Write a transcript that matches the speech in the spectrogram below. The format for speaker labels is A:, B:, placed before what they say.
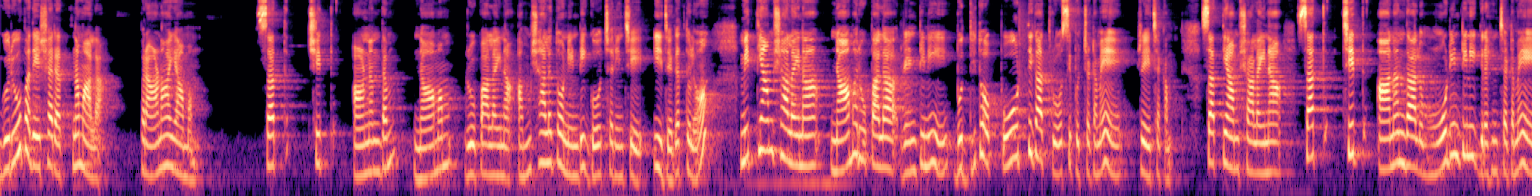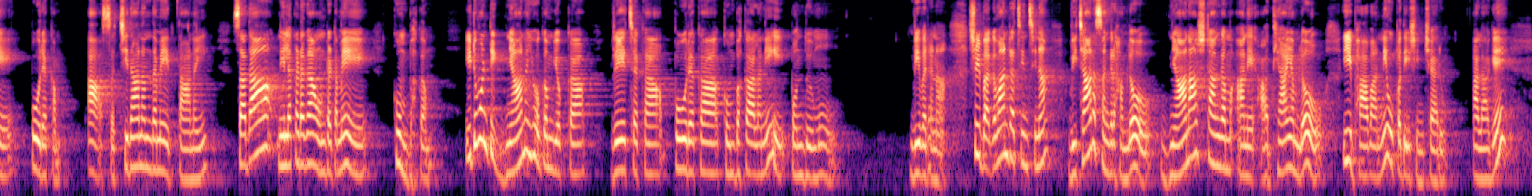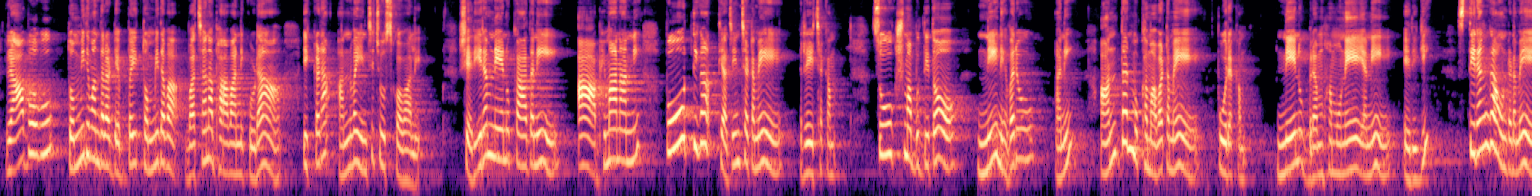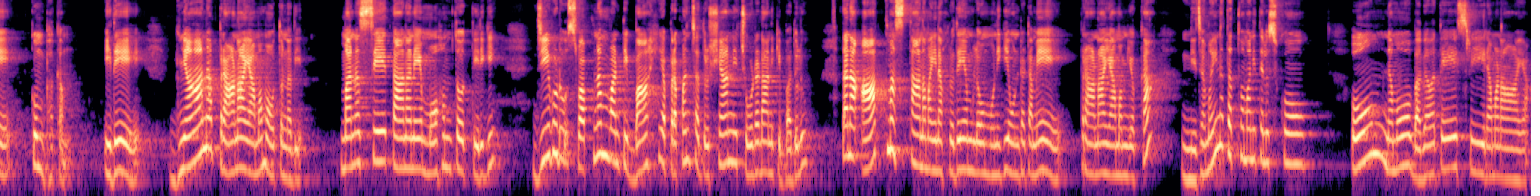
A: గురూపదేశ రత్నమాల ప్రాణాయామం సత్ చిత్ ఆనందం నామం రూపాలైన అంశాలతో నిండి గోచరించే ఈ జగత్తులో మిథ్యాంశాలైన నామరూపాల రెంటిని బుద్ధితో పూర్తిగా త్రోసిపుచ్చటమే రేచకం. సత్యాంశాలైన సత్ చిత్ ఆనందాలు మూడింటిని గ్రహించటమే పూరకం. ఆ సచ్చిదానందమే తానై సదా నిలకడగా ఉండటమే కుంభకం. ఇటువంటి జ్ఞానయోగం యొక్క రేచక పూరక కుంభకాలని పొందుము. వివరణ. శ్రీ భగవాన్ రచించిన విచార సంగ్రహంలో జ్ఞానాష్టాంగం అనే అధ్యాయంలో ఈ భావాన్ని ఉపదేశించారు. అలాగే రాబోవు తొమ్మిది వందల డెబ్భై తొమ్మిదవ వచన భావాన్ని కూడా ఇక్కడ అన్వయించి చూసుకోవాలి. శరీరం నేను కాదని ఆ అభిమానాన్ని పూర్తిగా త్యజించటమే రేచకం. సూక్ష్మ బుద్ధితో నేనెవరు అని అంతర్ముఖమవటమే పూరకం. నేను బ్రహ్మమునే అని ఎరిగి స్థిరంగా ఉండడమే కుంభకం. ఇదే జ్ఞాన ప్రాణాయామం అవుతున్నది మనస్సే తాననే మోహంతో తిరిగి జీవుడు స్వప్నం వంటి బాహ్య ప్రపంచ దృశ్యాన్ని చూడడానికి బదులు తన ఆత్మస్థానమైన హృదయంలో మునిగి ఉండటమే ప్రాణాయామం యొక్క నిజమైన తత్వమని తెలుసుకో. ఓం నమో భగవతే శ్రీరమణాయ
